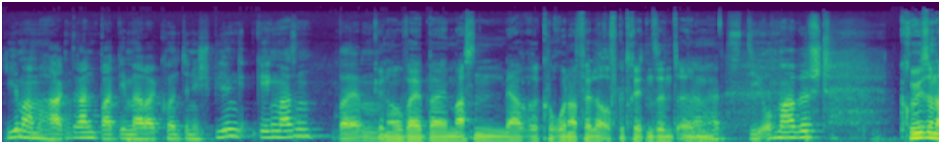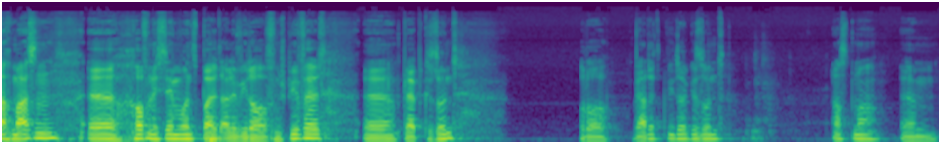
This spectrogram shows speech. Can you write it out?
hier mal am Haken dran. Bad Limera konnte nicht spielen gegen Massen. Beim, Genau, weil bei Massen mehrere Corona-Fälle aufgetreten sind. Ähm, hat die auch mal erwischt. Grüße nach Massen. Äh, hoffentlich sehen wir uns bald alle wieder auf dem Spielfeld. Äh, bleibt gesund. Oder werdet wieder gesund. Erstmal. Ähm,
